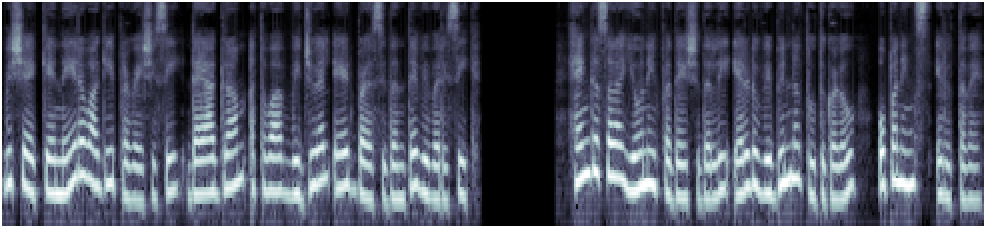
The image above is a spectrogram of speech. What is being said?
ವಿಷಯಕ್ಕೆ ನೇರವಾಗಿ ಪ್ರವೇಶಿಸಿ, ಡಯಾಗ್ರಾಮ್ ಅಥವಾ ವಿಜುವಲ್ ಏಡ್ ಬಳಸಿದಂತೆ ವಿವರಿಸಿ. ಹೆಂಗಸರ ಯೋನಿ ಪ್ರದೇಶದಲ್ಲಿ ಎರಡು ವಿಭಿನ್ನ ತೂತುಗಳು, ಓಪನಿಂಗ್ಸ್ ಇರುತ್ತವೆ.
